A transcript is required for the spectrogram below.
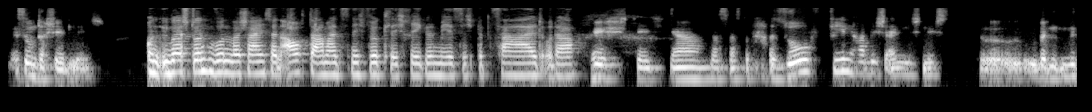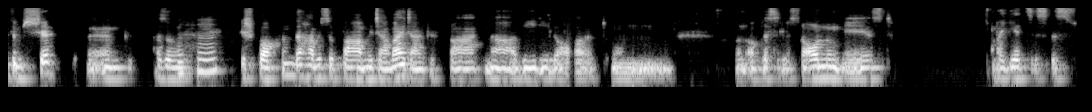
ist unterschiedlich. Und Überstunden wurden wahrscheinlich dann auch damals nicht wirklich regelmäßig bezahlt, oder? Richtig, ja, das hast du. Also so viel habe ich eigentlich nicht äh, mit dem Chef äh, also mhm. gesprochen. Da habe ich so ein paar Mitarbeiter gefragt, na, wie die läuft und, und ob das in Ordnung ist. Aber jetzt ist es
